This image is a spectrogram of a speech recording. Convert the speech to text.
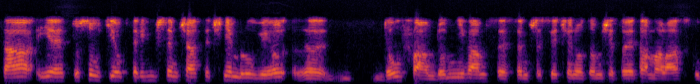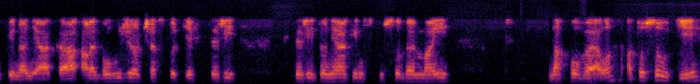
ta je, to jsou ti, o kterých už jsem částečně mluvil. E, doufám, domnívám se, jsem přesvědčen o tom, že to je ta malá skupina nějaká, ale bohužel často těch, kteří, kteří to nějakým způsobem mají na povel. A to jsou ti, e,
